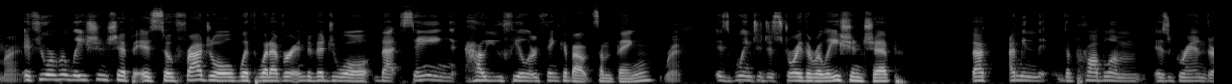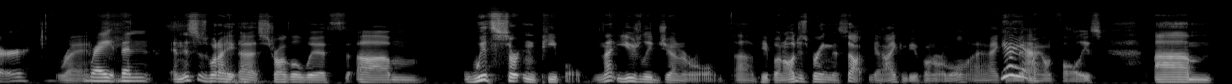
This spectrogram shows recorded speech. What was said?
Right. If your relationship is so fragile with whatever individual that saying how you feel or think about something Right. is going to destroy the relationship, that I mean the, problem is grander, right. right? Than and this is what I uh, struggle with um, with certain people, not usually general uh, people. And I'll just bring this up. Yeah, I can be vulnerable. I, I can Yeah, admit yeah. my own follies. Um,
